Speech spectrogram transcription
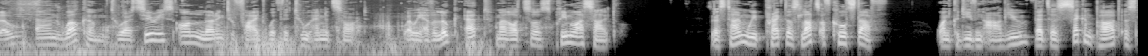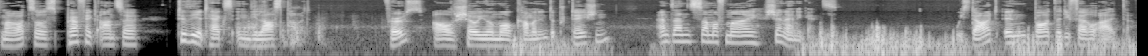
Hello and welcome to our series on learning to fight with the two-handed sword, where we have a look at Marozzo's Primo Assalto. This time we practice lots of cool stuff. One could even argue that the second part is Marozzo's perfect answer to the attacks in the last part. First, I'll show you a more common interpretation, and then some of my shenanigans. We start in Porta di Ferro Alta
